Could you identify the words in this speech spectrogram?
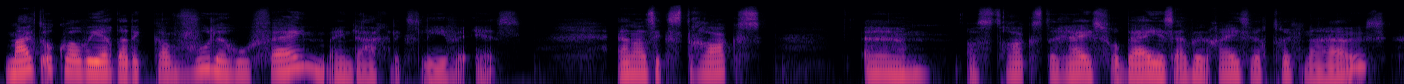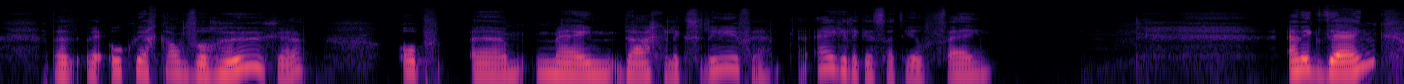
maakt ook wel weer dat ik kan voelen hoe fijn mijn dagelijks leven is. En als ik straks, um, als straks de reis voorbij is en we reizen weer terug naar huis, dat wij ook weer kan verheugen op um, mijn dagelijks leven. En eigenlijk is dat heel fijn. En ik denk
